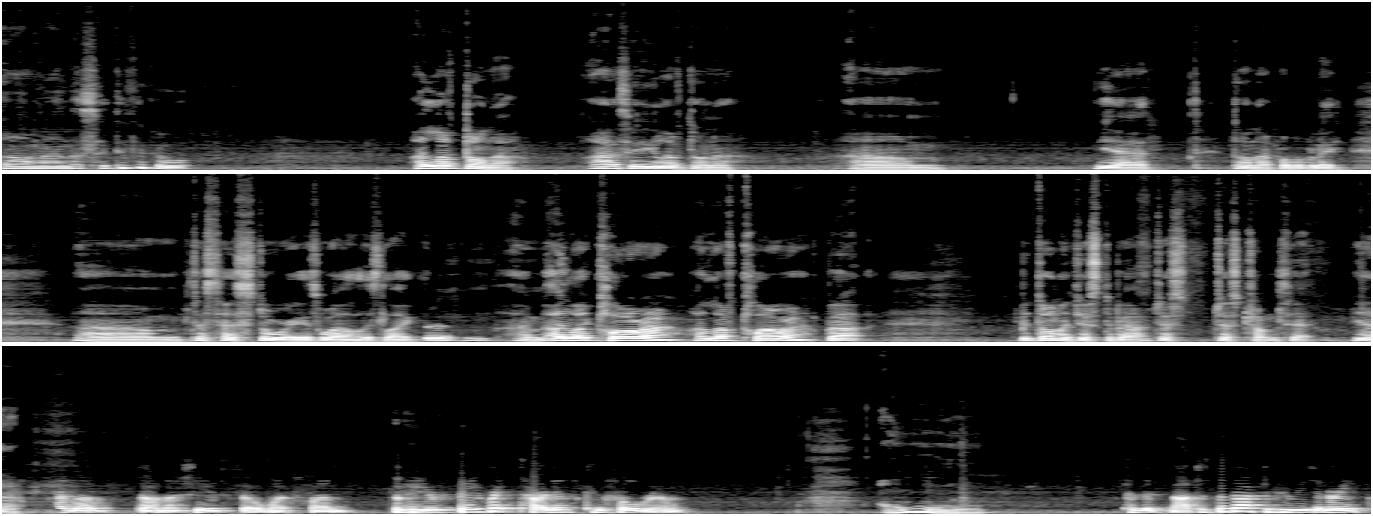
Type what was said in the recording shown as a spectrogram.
Oh man, that's so difficult. I love Donna. I absolutely love Donna. Um, yeah, Donna probably. Um, just her story as well is like. Um, I like Clara. I love Clara, but but Donna just about just just trumps it. Yeah. I love Donna. She is so much fun. Okay, your favorite TARDIS control room. Oh Because it's not just the Doctor who regenerates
